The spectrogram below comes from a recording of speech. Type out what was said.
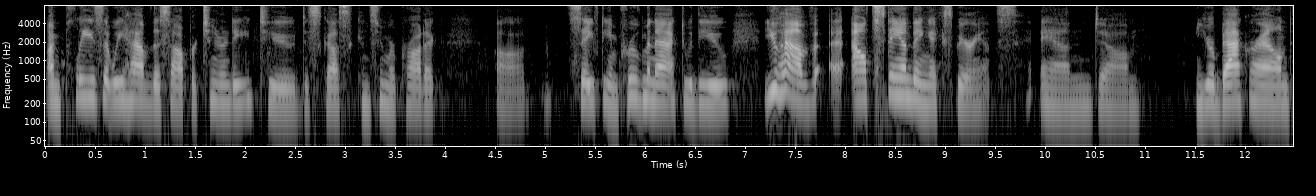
I'm pleased that we have this opportunity to discuss the Consumer Product uh, Safety Improvement Act with you. You have outstanding experience and um, your background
